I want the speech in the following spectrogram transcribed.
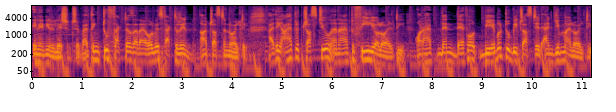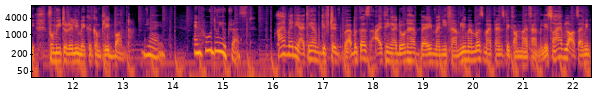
in any relationship. I think two factors that I always factor in are trust and loyalty. I think I have to trust you and I have to feel your loyalty, or I have to then therefore be able to be trusted and give my loyalty for me to really make a complete bond. Right. And who do you trust? I have many. I think I'm gifted uh, because I think I don't have very many family members. My friends become my family. So I have lots. I mean,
